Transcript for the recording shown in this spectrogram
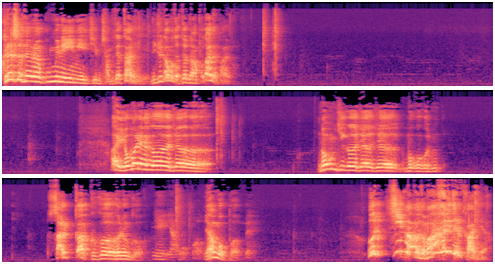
그래서 내가 국민의힘이 지금 잘못했다는 거예요. 민주당보다 더 나쁘다는 봐요. 아, 요번에 그, 저, 농지 그, 저, 저, 뭐, 그, 그 쌀값 그거 하는 거, 예, 양곡법. 양곡법. 네. 막아도 막아야 될 거 아니야.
